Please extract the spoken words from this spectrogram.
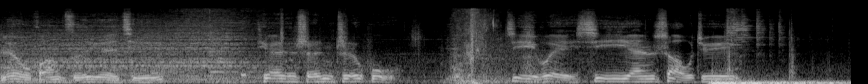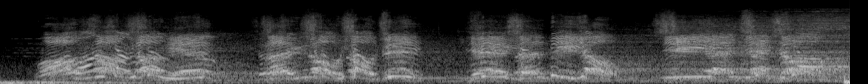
六皇子岳琴，天神之护，继位西燕少君。皇上圣明，神授少君，天神庇佑，西燕千秋。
